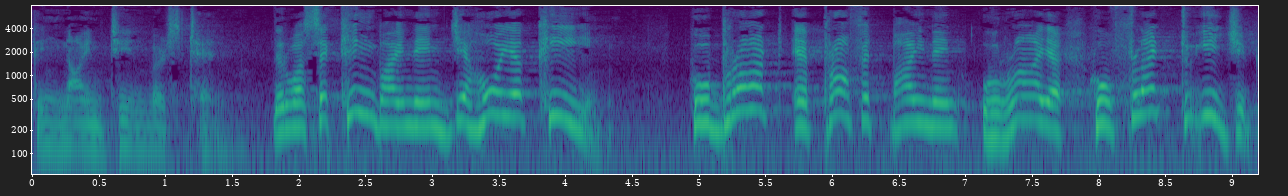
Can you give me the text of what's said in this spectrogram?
King 19, verse 10. There was a king by name Jehoiakim who brought a prophet by name Uriah who fled to Egypt.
